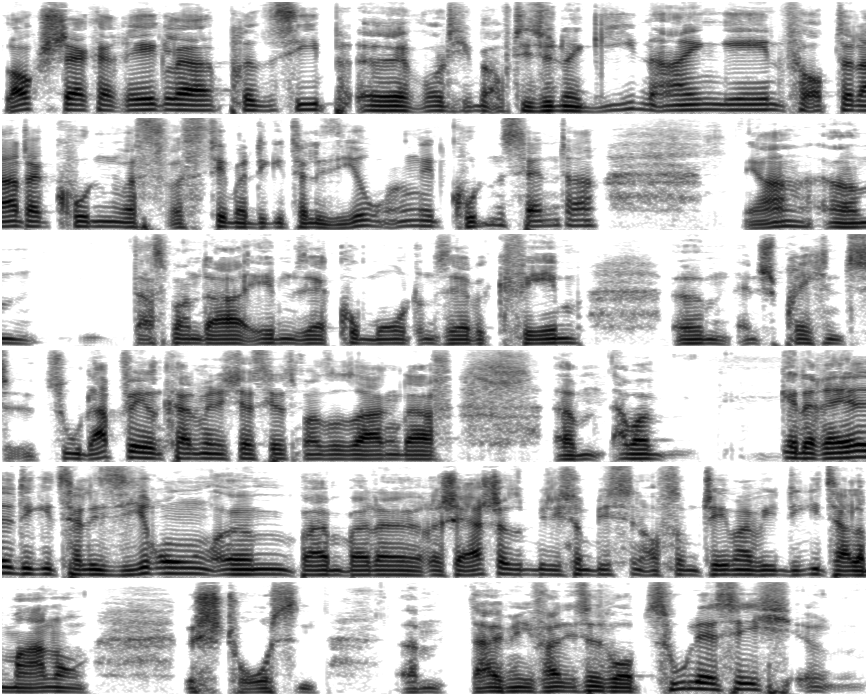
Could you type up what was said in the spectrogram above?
Lautstärkerreglerprinzip äh, wollte ich immer auf die Synergien eingehen für Optadata-Kunden, was, was das Thema Digitalisierung angeht, Kundencenter. Ja, ähm, dass man da eben sehr kommod und sehr bequem ähm, entsprechend zu- und abwählen kann, wenn ich das jetzt mal so sagen darf. Ähm, aber generell Digitalisierung ähm, bei, bei der Recherche bin ich so ein bisschen auf so ein Thema wie digitale Mahnung gestoßen. Ähm, da habe ich mich gefragt, ist das überhaupt zulässig? Ähm,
